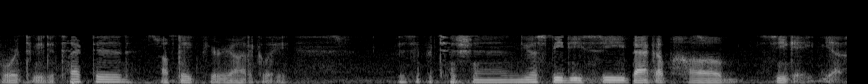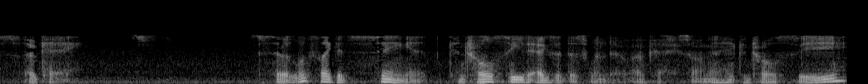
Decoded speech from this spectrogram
for it to be detected, update periodically. Busy partition, USB DC, backup hub, Seagate, yes, okay. So it looks like it's seeing it. Control C to exit this window. Okay, so I'm going to hit Control C.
